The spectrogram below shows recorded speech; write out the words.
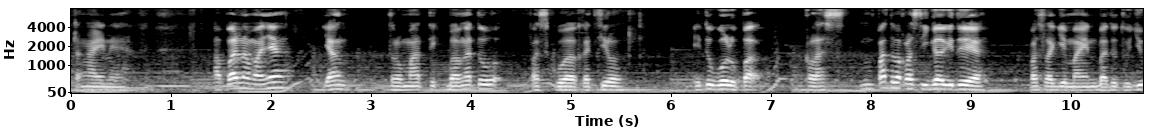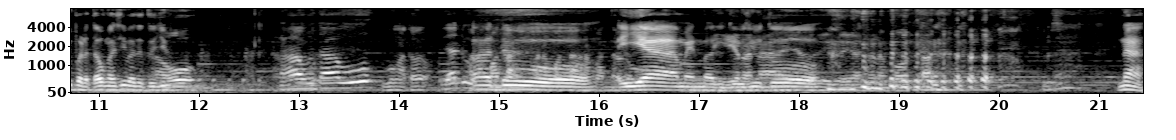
Tengah ini ya. Apa namanya Yang traumatik banget tuh Pas gua kecil Itu gue lupa Kelas 4 atau kelas 3 gitu ya Pas lagi main batu tujuh pada tahu gak sih batu tujuh? Oh, tahu tahu gua nggak tahu. ya aduh Aduh, iya main batu pikiran tujuh tuh. lu gitu ya. Nah,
